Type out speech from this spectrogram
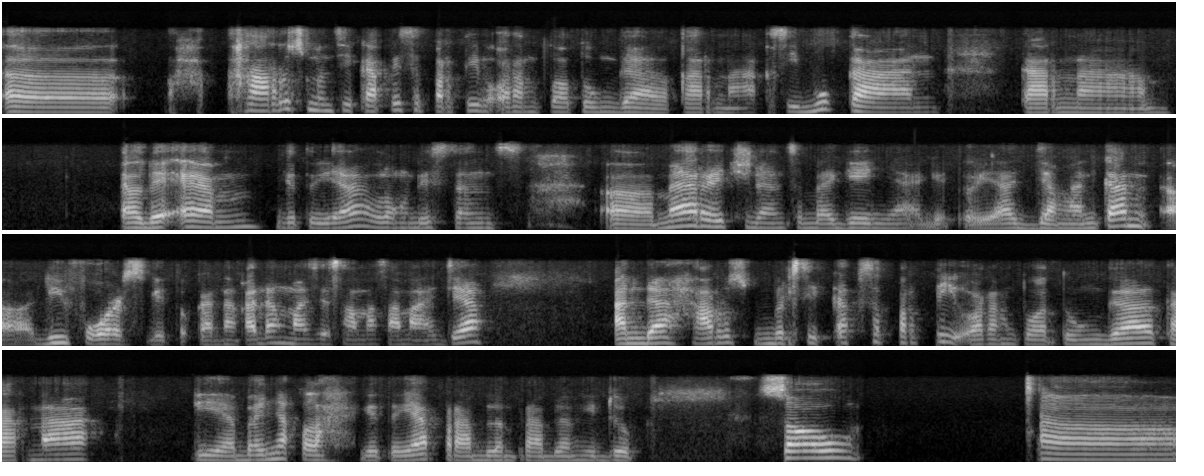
uh, harus mensikapi seperti orang tua tunggal karena kesibukan, karena LDM gitu ya, long distance uh, marriage dan sebagainya gitu ya. Jangankan uh, divorce gitu, kadang-kadang masih sama-sama aja anda harus bersikap seperti orang tua tunggal karena ya banyaklah gitu ya problem-problem hidup. So uh,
